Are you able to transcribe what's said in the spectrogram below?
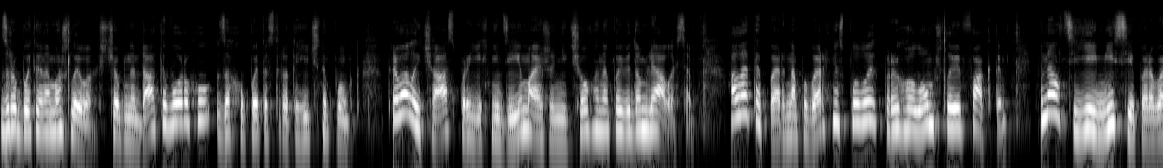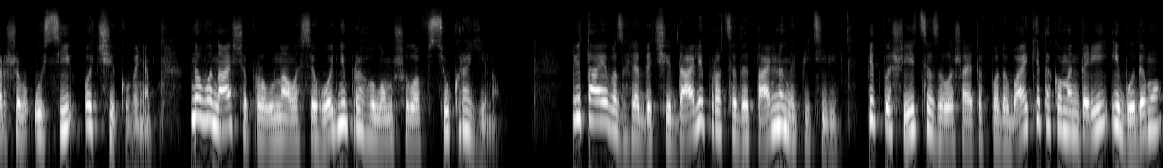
зробити неможливо, щоб не дати ворогу захопити стратегічний пункт. Тривалий час про їхні дії майже нічого не повідомлялося. Але тепер на поверхню спливли приголомшливі факти. Фінал цієї місії перевершив усі очікування. Новина, що пролунала сьогодні, приголомшила всю країну. Вітаю вас, глядачі. Далі про це детально на ПІТІВІ. Підпишіться, залишайте вподобайки та коментарі, і будемо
